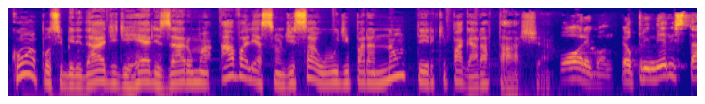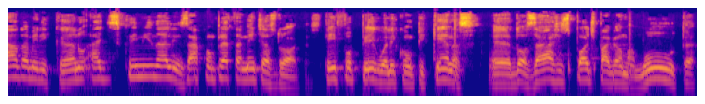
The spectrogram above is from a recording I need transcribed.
com a possibilidade de realizar uma avaliação de saúde para não ter que pagar a taxa. O Oregon é o primeiro estado americano a descriminalizar completamente as drogas. Quem for pego ali com pequenas é, dosagens pode pagar uma multa,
